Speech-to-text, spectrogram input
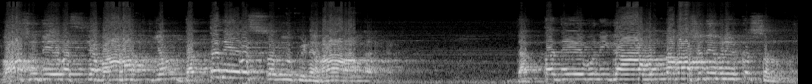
వాసుదేవస్య మాహాత్మ్యం దత్తదేవ స్వరూపిణ అన్నారు దత్తదేవునిగా ఉన్న వాసుదేవుని యొక్క స్వరూపం.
